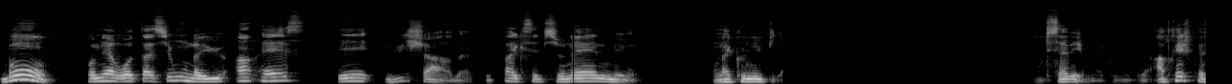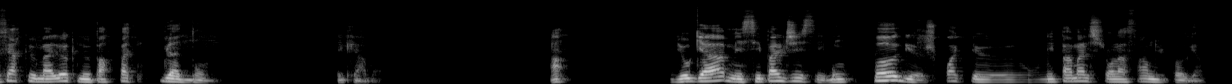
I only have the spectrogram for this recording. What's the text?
Bon, première rotation, on a eu un S et 8 shards. C'est pas exceptionnel, mais bon, on a connu pire. Vous le savez, on a connu pire. Après, je préfère que Maloc ne parte pas tout là-dedans. Très clairement. Ah, yoga, mais c'est pas le GC. Bon, Pog, je crois que on est pas mal sur la fin du Pog. hein.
